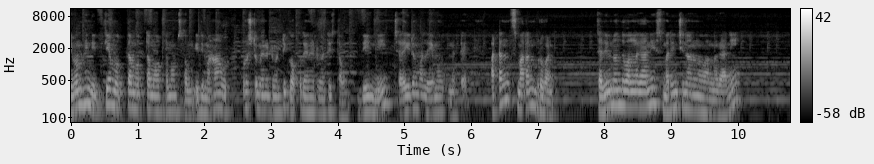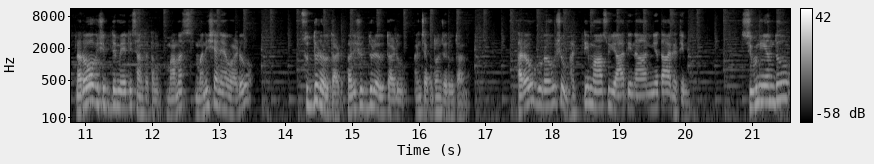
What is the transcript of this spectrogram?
ఇమం హి నిత్యం ఉత్తమోత్తమోత్తమం స్తవం ఇది మహా ఉత్కృష్టమైనటువంటి గొప్పదైనటువంటి స్తవం. దీన్ని చదివడం వల్ల ఏమవుతుందంటే పటన్ స్మరన్ భ్రువన్ చదివినందువలన కానీ స్మరించినందువలన కానీ నరో విశుద్ధిమేటి సంతతం. మనస్ మనిషి అనేవాడు శుద్ధుడవుతాడు పరిశుద్ధుడవుతాడు అని చెప్పడం జరుగుతుంది. హరౌ గురౌషు భక్తి మాసు యాతి నాణ్యతాగతి శివుని యందు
